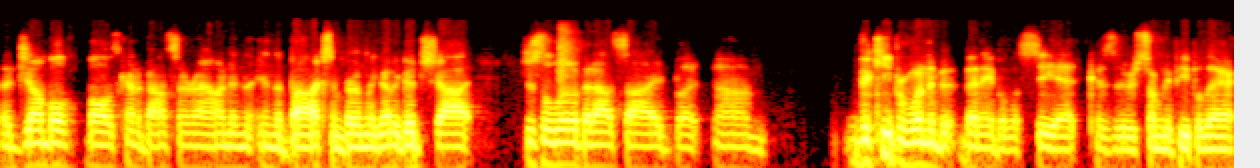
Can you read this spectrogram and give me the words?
a jumble. Ball was kind of bouncing around in the, in the box, and Burnley got a good shot, just a little bit outside, but um, the keeper wouldn't have been able to see it because there were so many people there.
